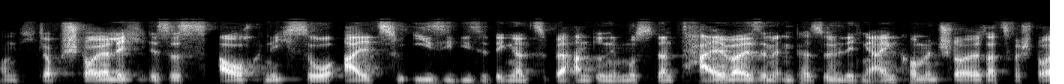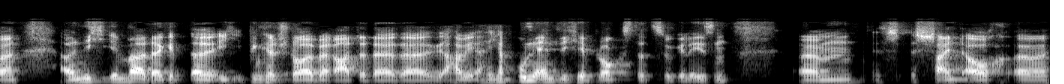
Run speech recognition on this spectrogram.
Und ich glaube, steuerlich ist es auch nicht so allzu easy, diese Dinger zu behandeln. Ich muss dann teilweise mit einem persönlichen Einkommensteuersatz versteuern, aber nicht immer. Da gibt, äh, ich bin kein Steuerberater, da, da habe ich, ich habe unendliche Blogs dazu gelesen. Ähm, es, es, scheint auch äh,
